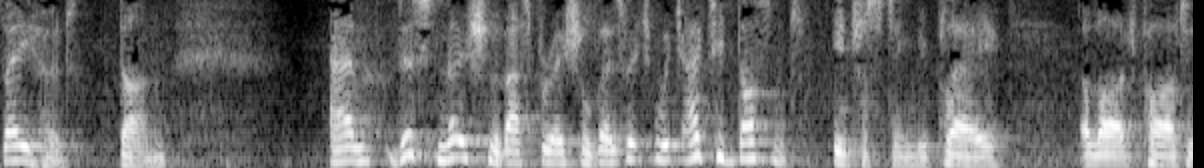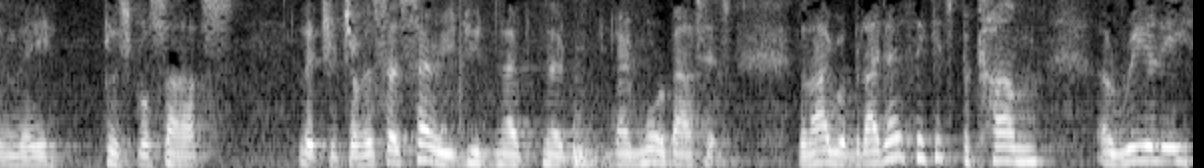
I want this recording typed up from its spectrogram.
they had done. And this notion of aspirational votes, which, which actually doesn't interestingly play a large part in the political science literature. So, Sara, you know, know, know more about it than I would, but I don't think it's become a really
